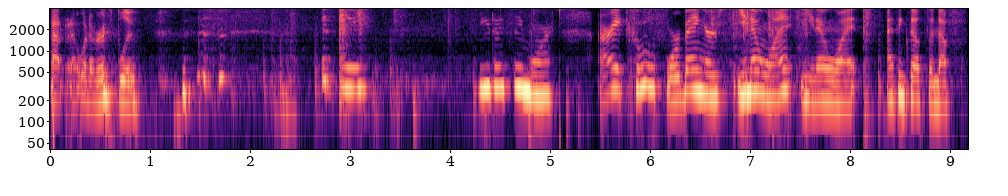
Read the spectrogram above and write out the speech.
I don't know, whatever, it's blue. it's blue. Need I say more? All right, cool. Four bangers. You know what? You know what? I think that's enough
